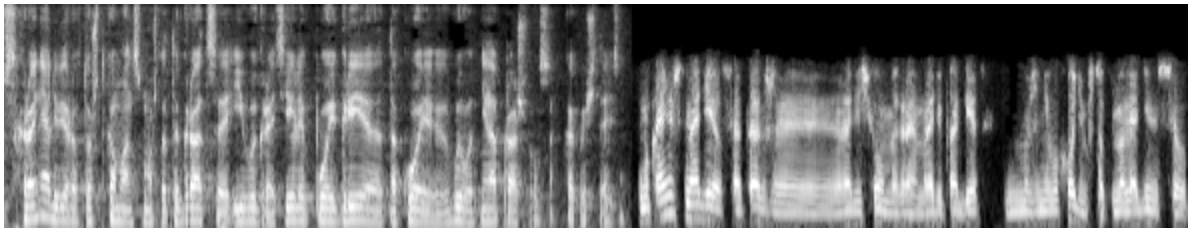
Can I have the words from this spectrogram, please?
Сохраняли веру в то, что команда сможет отыграться и выиграть? Или по игре такой вывод не напрашивался? Как вы считаете? Ну, конечно, надеялся. А как же, ради чего мы играем? Ради побед. Мы же не выходим, чтобы 0-1 и все,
